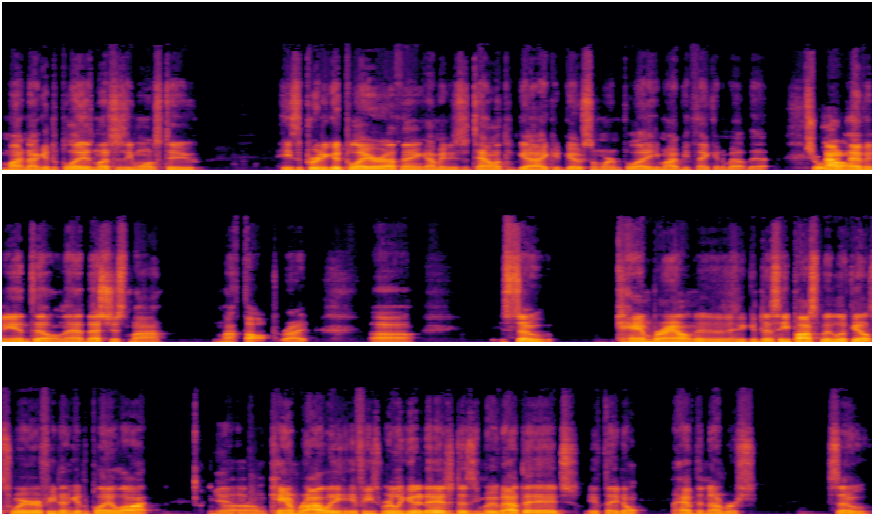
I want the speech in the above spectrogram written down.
might not get to play as much as he wants to. He's a pretty good player, I think. I mean, he's a talented guy. He could go somewhere and play. He might be thinking about that. Sure. I don't have any intel on that. That's just my my thought, right? Uh, so Cam Brown is, he- does he possibly look elsewhere if he doesn't get to play a lot? Yeah. Um, Cam Riley, if he's really good at edge, does he move out to edge if they don't have the numbers? So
